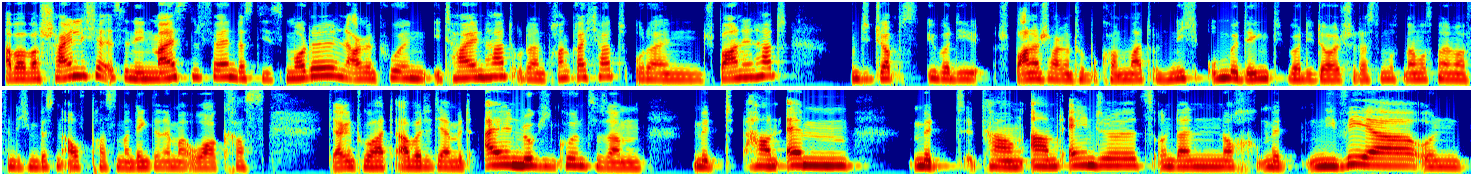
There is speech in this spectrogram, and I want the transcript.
aber wahrscheinlicher ist in den meisten Fällen, dass dieses Model eine Agentur in Italien hat oder in Frankreich hat oder in Spanien hat und die Jobs über die spanische Agentur bekommen hat und nicht unbedingt über die deutshe. Das muss man, muss man immer, finde ich, ein bisschen aufpassen. Man denkt dann immer, oh krass, die Agentur hat, arbeitet ja mit allen möglichen Kunden zusammen. Mit H&M, mit Ahnung, Armed Angels und dann noch mit Nivea und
